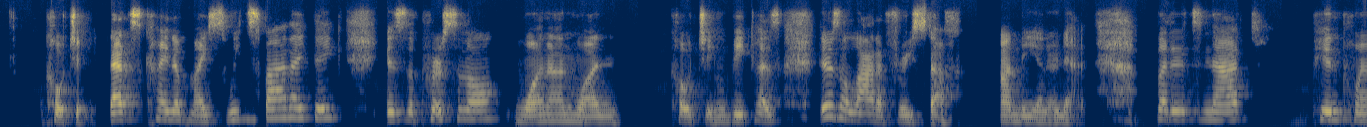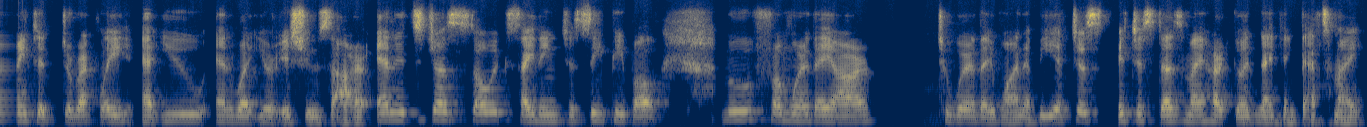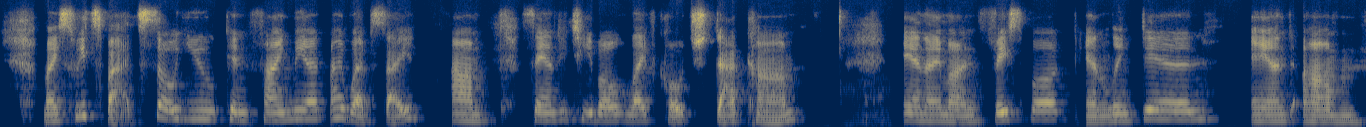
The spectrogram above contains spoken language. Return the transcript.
coaching. That's kind of my sweet spot, I think, is the personal one on one coaching because there's a lot of free stuff on the internet, but it's not pinpointed directly at you and what your issues are. And it's just so exciting to see people move from where they are to where they want to be. It just it just does my heart good and i think that's my my sweet spot. So you can find me at my website um, sandytebowlifecoach.com and i'm on facebook and linkedin and um,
